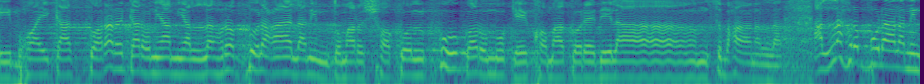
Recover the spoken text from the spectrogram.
এই ভয় কাজ করার কারণে আমি আল্লাহ রব্বুল আলমিন তোমার সকল কুকর্মকে ক্ষমা করে দিলাম। সুবহান আল্লাহ আল্লাহ রব্বুল আলমিন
